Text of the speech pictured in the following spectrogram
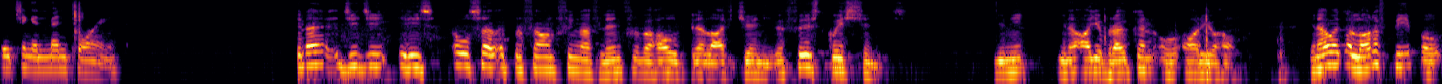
coaching and mentoring? You know, Gigi, it is also a profound thing I've learned through the whole better life journey. The first question is you need, you know, are you broken or are you whole? You know what? A lot of people,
